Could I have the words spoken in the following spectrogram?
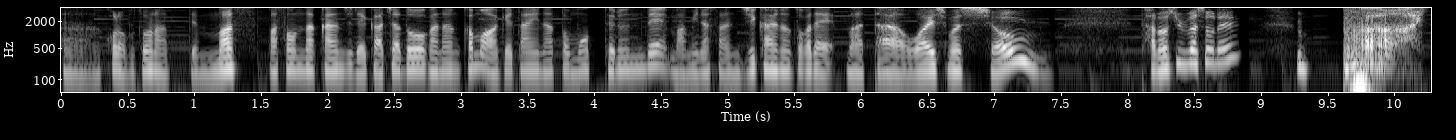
うん、コラボとなってます。まあ、そんな感じでガチャ動画なんかも上げたいなと思ってるんで、まあ、皆さん次回の動画でまたお会いしましょう。楽しみましょうね。バイ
